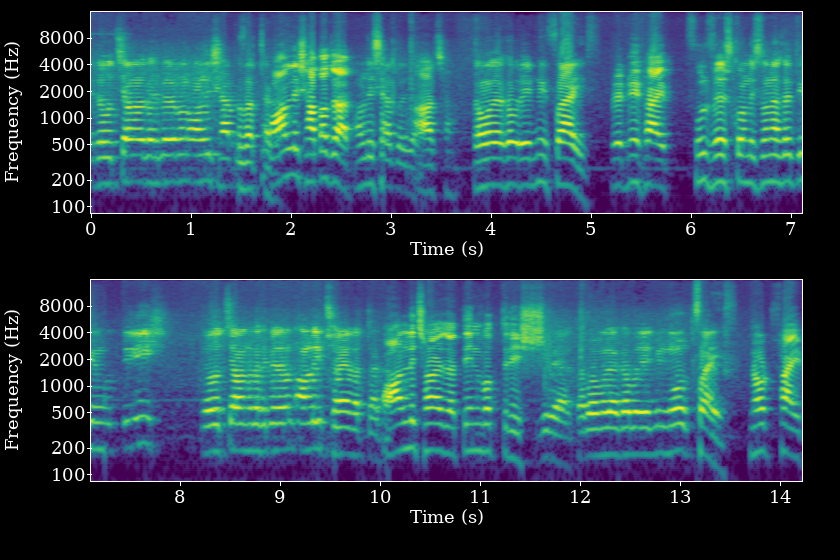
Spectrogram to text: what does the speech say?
এটা হচ্ছে আমার কাছে পেয়ে অনলি সাত হাজার টাকা। অনলি সাত হাজার। অনলি সাত হাজার। আচ্ছা। তারপর দেখাবো Redmi five Redmi five full fresh condition আছে তিন বত্রিশ। হচ্ছে আমাদের কাছে পেয়ে যাবেন অনলি 6000 টাকা। অনলি 6000 332 জি ভাই তারপর আমরা দেখাবো Redmi Note 5 Note 5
